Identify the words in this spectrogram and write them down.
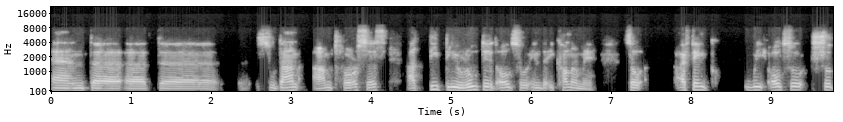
and the Sudan armed forces are deeply rooted also in the economy. So I think we also should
